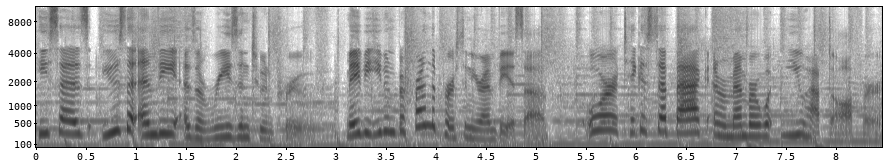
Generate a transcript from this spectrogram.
He says use the envy as a reason to improve. Maybe even befriend the person you're envious of. Or take a step back and remember what you have to offer.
